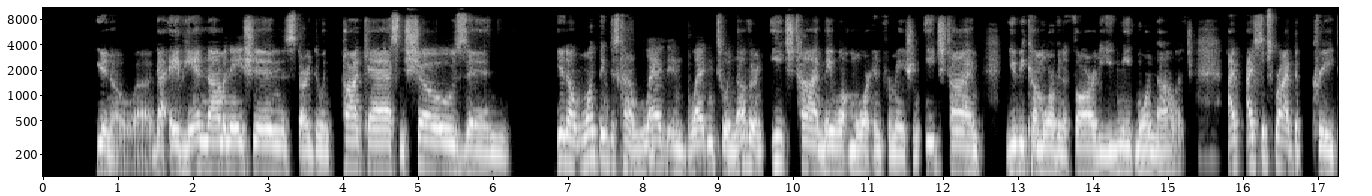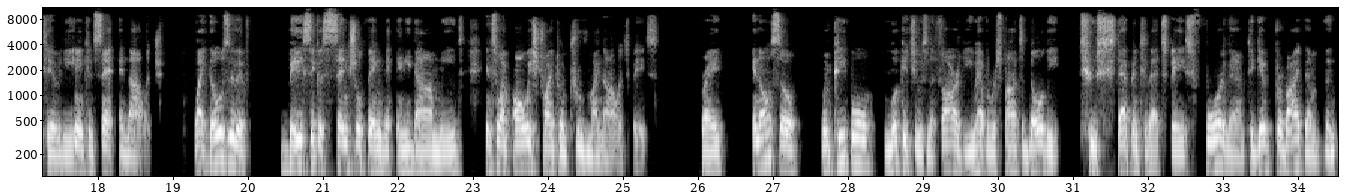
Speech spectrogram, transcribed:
you know, uh, got AVN nominations, started doing podcasts and shows and you know, one thing just kind of led mm-hmm. and bled into another. And each time they want more information. Each time you become more of an authority, you need more knowledge. I, I subscribe to creativity and consent and knowledge. Like those are the basic essential thing that any Dom needs. And so I'm always trying to improve my knowledge base. Right. And also when people look at you as an authority, you have a responsibility to step into that space for them, to give, provide them the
